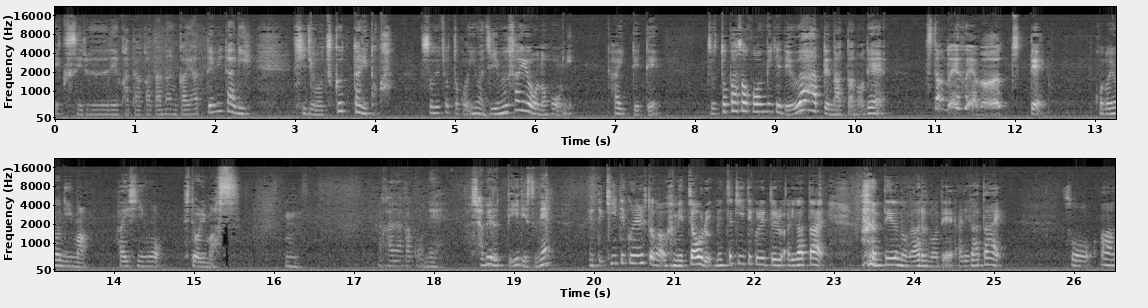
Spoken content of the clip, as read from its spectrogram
うエクセルでカタカタなんかやってみたり資料を作ったりとかそういうちょっとこう今事務作業の方に入っててずっとパソコン見ててうわーってなったのでスタンド FM っつってこのように今配信をしております。うん。なかなかこうね喋るっていいですね。えって聞いてくれる人がめっちゃおる。めっちゃ聞いてくれてる。ありがたい。っていうのがあるのでありがたい。そう。あ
